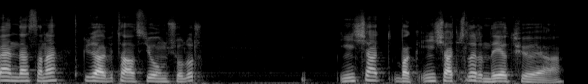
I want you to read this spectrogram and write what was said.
benden sana güzel bir tavsiye olmuş olur. İnşaat bak inşaatçıların da yatıyor ya.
